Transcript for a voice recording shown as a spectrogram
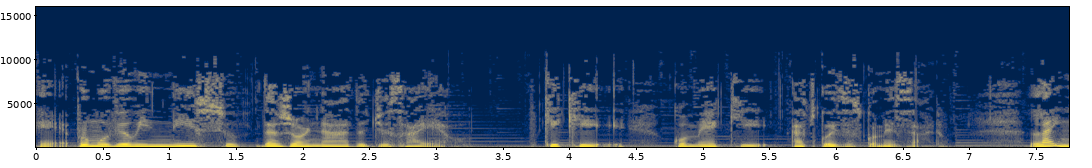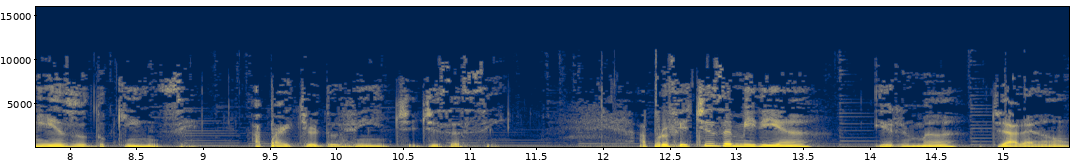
É, promover o início da jornada de Israel. O que que, como é que as coisas começaram. Lá em Êxodo 15, a partir do 20, diz assim: A profetisa Miriam, irmã de Araão,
